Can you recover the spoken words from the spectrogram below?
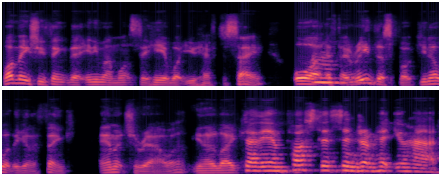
What makes you think that anyone wants to hear what you have to say? Or if they Mhm. read this book, you know what they're going to think amateur hour, you know, like, So the imposter syndrome hit you hard.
